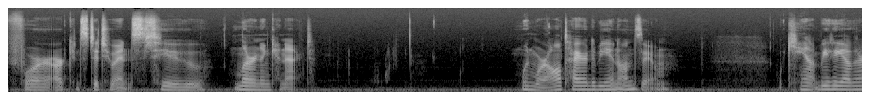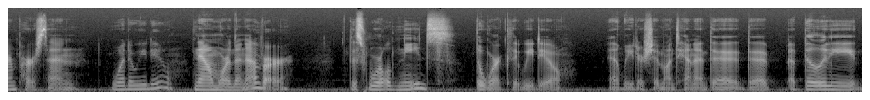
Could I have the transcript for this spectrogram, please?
for our constituents to learn and connect? When we're all tired of being on Zoom, we can't be together in person, what do we do? Now more than ever, this world needs the work that we do at Leadership Montana. The the ability,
